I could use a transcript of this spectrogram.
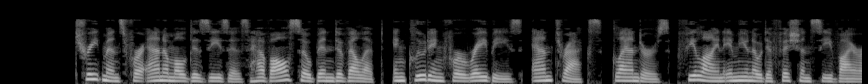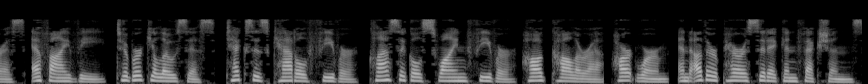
Treatments for animal diseases have also been developed, including for rabies, anthrax, glanders, feline immunodeficiency virus (FIV), tuberculosis, Texas cattle fever, classical swine fever, hog cholera, heartworm, and other parasitic infections.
